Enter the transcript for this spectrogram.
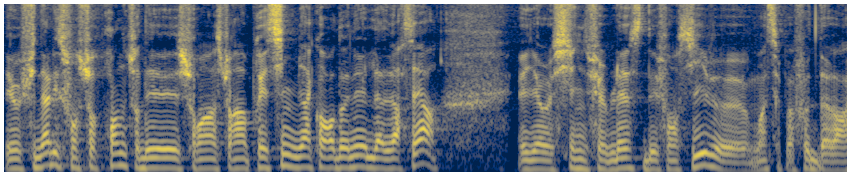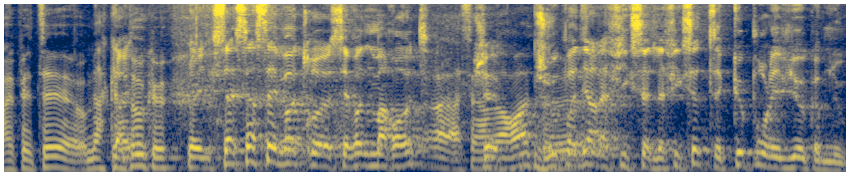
Et au final, ils se font surprendre sur, des, sur, un, sur un pressing bien coordonné de l'adversaire. Et il y a aussi une faiblesse défensive. Euh, Moi, c'est pas faute d'avoir répété euh, au mercato que Oui, ça, ça, c'est votre, c'est votre marotte. Voilà, c'est marotte, je veux euh. pas dire la fixette. La fixette, c'est que pour les vieux comme nous.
